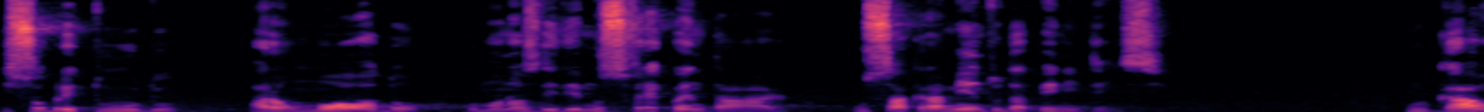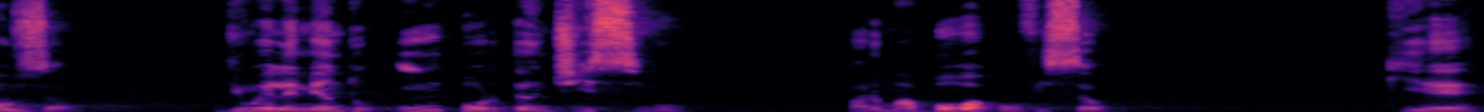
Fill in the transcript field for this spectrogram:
E, sobretudo, para o modo como nós devemos frequentar o sacramento da penitência. Por causa de um elemento importantíssimo para uma boa confissão, que é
